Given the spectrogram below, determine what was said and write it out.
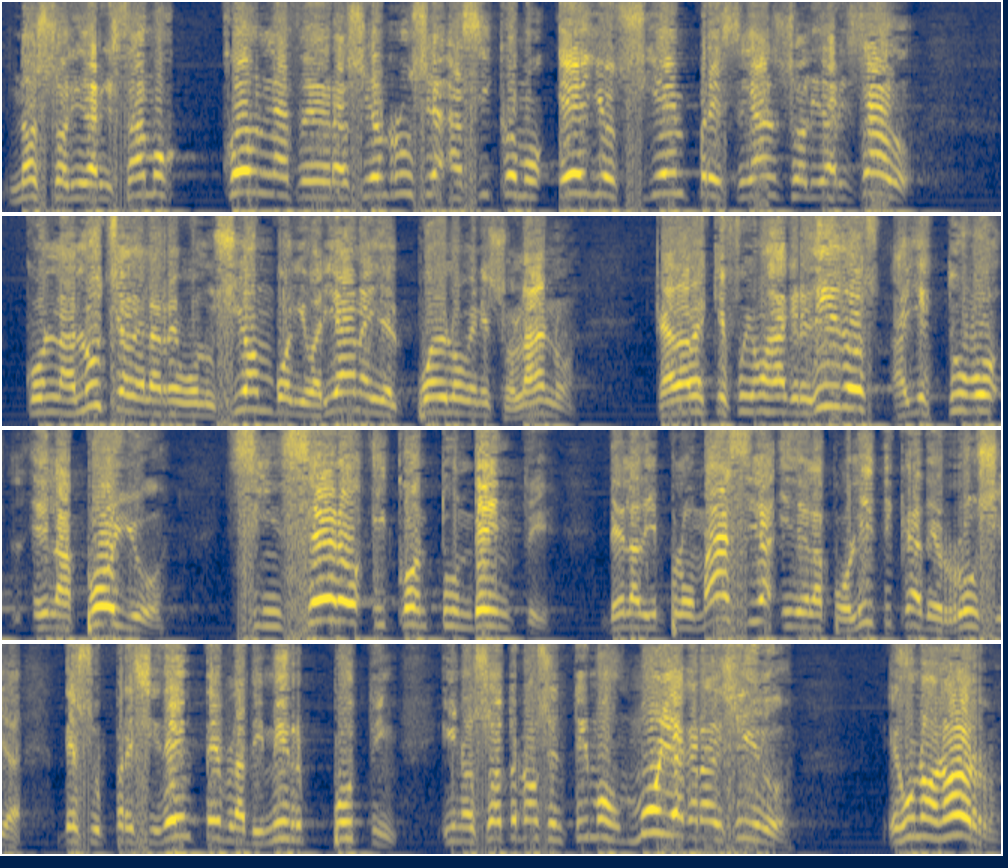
nos solidarizamos con la Federación Rusia, así como ellos siempre se han solidarizado con la lucha de la revolución bolivariana y del pueblo venezolano. Cada vez que fuimos agredidos, ahí estuvo el apoyo sincero y contundente de la diplomacia y de la política de Rusia, de su presidente Vladimir Putin. Y nosotros nos sentimos muy agradecidos. Es un honor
